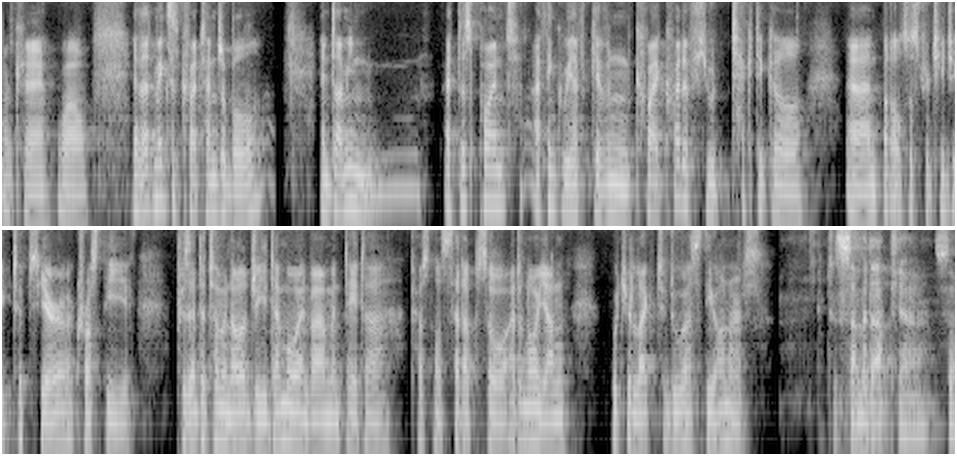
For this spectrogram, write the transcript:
Okay. Wow. yeah, that makes it quite tangible. And I mean, at this point, I think we have given quite quite a few tactical and but also strategic tips here across the presented terminology, demo environment data, personal setup. So I don't know, Jan, would you like to do us the honors? To sum it up, yeah. So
